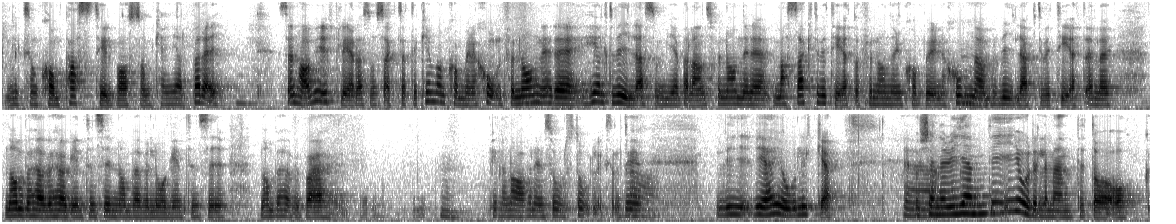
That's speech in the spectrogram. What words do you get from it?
liksom, kompass till vad som kan hjälpa dig. Mm. Sen har vi ju flera som sagt att det kan vara en kombination. För någon är det helt vila som ger balans, för någon är det massa aktivitet och för någon är det en kombination mm. av vila och aktivitet. Eller någon behöver högintensiv, någon behöver lågintensiv, någon behöver bara mm. pilla naveln i en solstol. Liksom. Det, ja. vi, vi är ju olika. Och känner du igen dig i jordelementet då och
